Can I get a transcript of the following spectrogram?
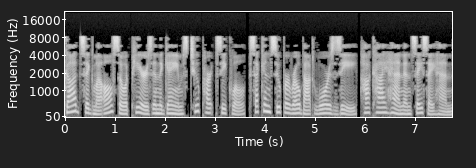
God Sigma also appears in the game's two-part sequel, Second Super Robot Wars Z, Hakai Hen and Seisei Hen.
